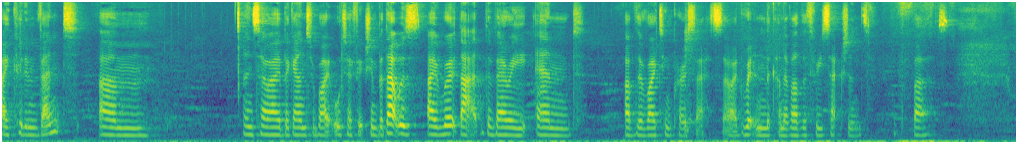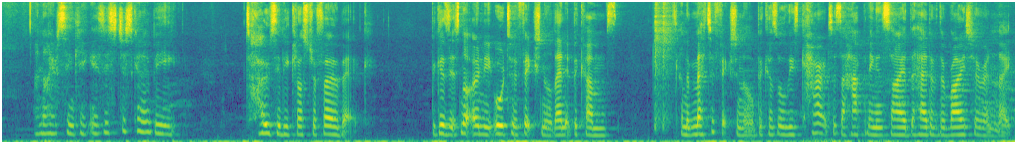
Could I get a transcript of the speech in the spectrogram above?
I could invent. Um, and so I began to write autofiction. But that was I wrote that at the very end of the writing process. So I'd written the kind of other three sections first. And I was thinking, is this just going to be totally claustrophobic? Because it's not only autofictional, then it becomes kind of metafictional because all these characters are happening inside the head of the writer and like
